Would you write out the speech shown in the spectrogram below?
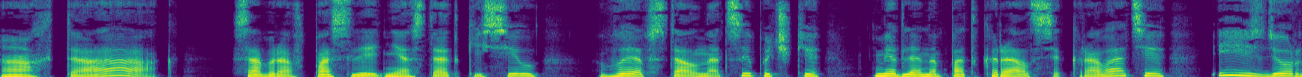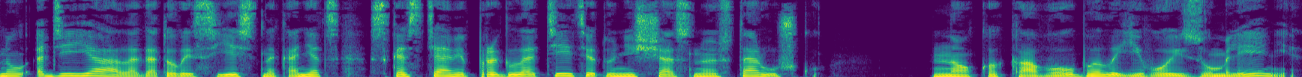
«Ах так!» Собрав последние остатки сил, в встал на цыпочки, медленно подкрался к кровати и издернул одеяло, готовый съесть, наконец, с костями проглотить эту несчастную старушку. Но каково было его изумление!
